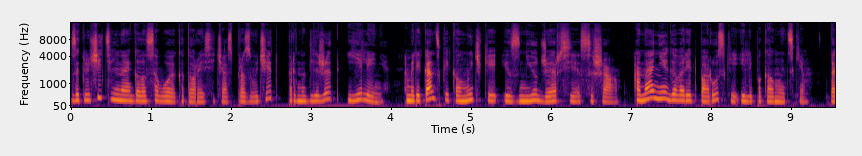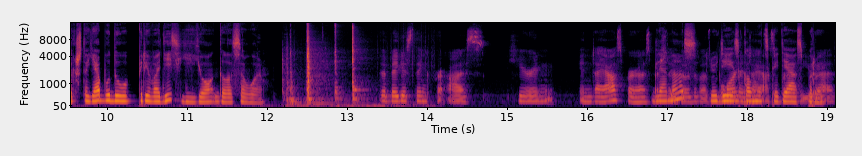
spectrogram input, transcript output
Заключительное голосовое, которое сейчас прозвучит, принадлежит Елене, американской калмычке из Нью-Джерси, США. Она не говорит по-русски или по-калмыцки, так что я буду переводить ее голосовое. The biggest thing for us here in для нас, людей из калмыцкой диаспоры,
